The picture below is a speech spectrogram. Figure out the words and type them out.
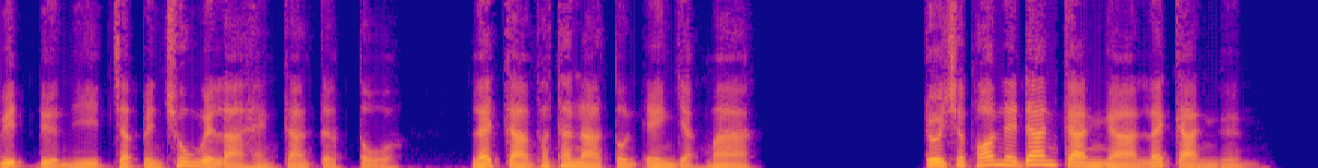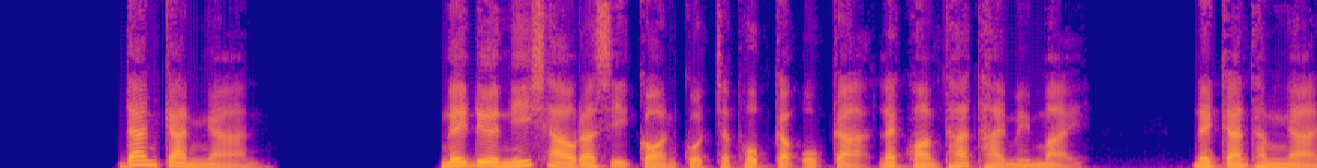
วิตเดือนนี้จะเป็นช่วงเวลาแห่งการเติบโต และการพัฒนาตนเองอย่างมาก โดยเฉพาะในด้านการงานและการเงิน ด้านการงาน ในเดือนนี้ชาวราศีกรกฎจะพบกับโอกาสและความท้าทายใหม่ ๆ ในการทำงาน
